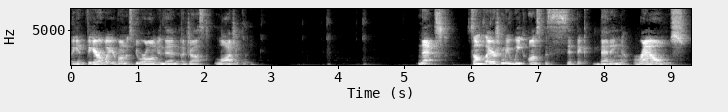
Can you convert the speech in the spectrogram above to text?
Again, figure out what your opponents do wrong and then adjust logically. Next, some players can be weak on specific betting rounds.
